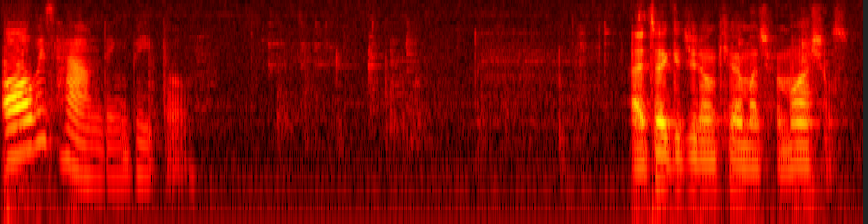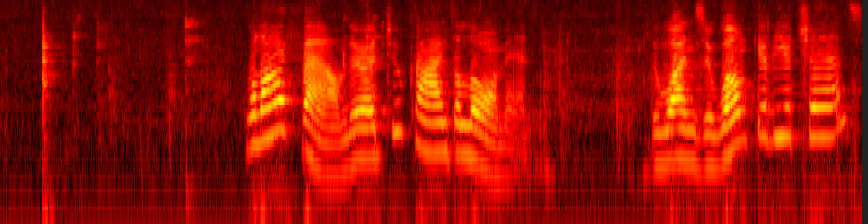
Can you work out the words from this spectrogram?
always hounding people. I take it you don't care much for marshals. Well, I found there are two kinds of lawmen the ones who won't give you a chance,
